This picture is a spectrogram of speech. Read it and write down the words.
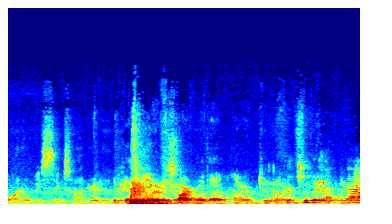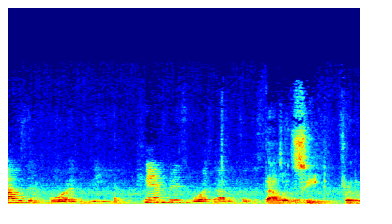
one to be six hundred. Because they're literally starting with a 100, So 200, it's so they a only thousand for the campus or a thousand for the? 1,000 seat for the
